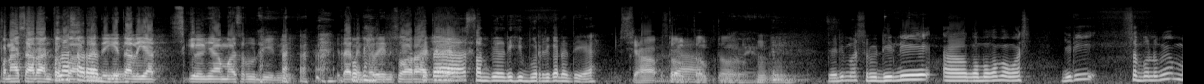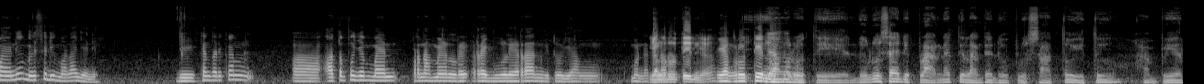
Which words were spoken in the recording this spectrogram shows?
penasaran, coba Penasaran nanti ya. kita lihat skillnya Mas Rudi ini. Kita dengerin suaranya Kita ya. sambil dihibur juga nanti ya. Siap, betul, Siap. betul. Jadi Mas Rudi ini eh, ngomong-ngomong Mas, jadi sebelumnya mainnya biasa di mana aja nih? Di kan tadi kan eh, atau punya main pernah main re- reguleran gitu yang menetap, Yang rutin ya. yang rutin yang maksudnya? rutin. Dulu saya di planet di lantai 21 itu hampir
